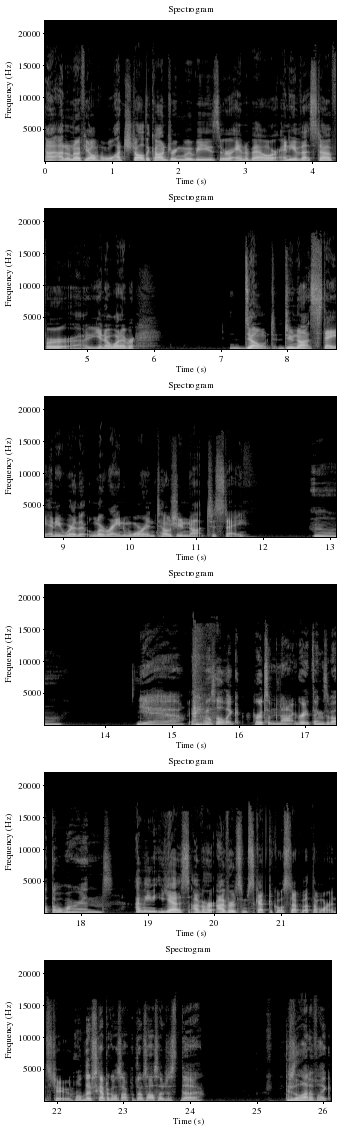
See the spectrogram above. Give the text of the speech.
I don't know if y'all have watched all the Conjuring movies or Annabelle or any of that stuff or, uh, you know, whatever. Don't, do not stay anywhere that Lorraine Warren tells you not to stay. Hmm. Yeah. I've also like heard some not great things about the Warrens. I mean, yes, I've heard I've heard some skeptical stuff about the Warrens too. Well, there's skeptical stuff, but there's also just the there's a lot of like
